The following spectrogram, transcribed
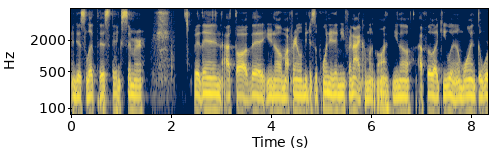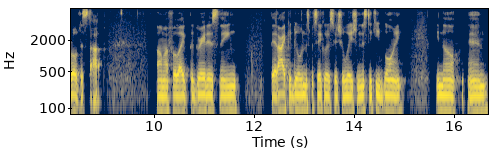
and just let this thing simmer. But then I thought that, you know, my friend would be disappointed in me for not coming on. You know, I feel like he wouldn't want the world to stop. Um, I feel like the greatest thing that I could do in this particular situation is to keep going, you know, and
